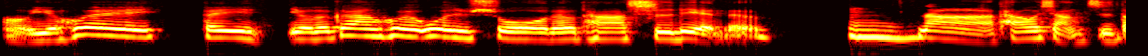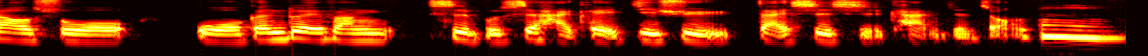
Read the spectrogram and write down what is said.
哦，也会可以有的个案会问说，他失恋了，嗯，那他会想知道说。我跟对方是不是还可以继续再试试看这种？嗯，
